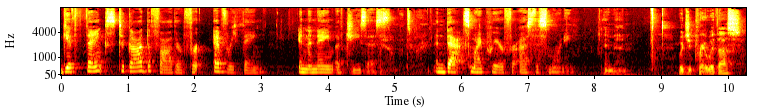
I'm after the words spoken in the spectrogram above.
Give thanks to God the Father for everything in the name of Jesus. Yeah, that's. And that's my prayer for us this morning. Amen. Would you pray with us?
